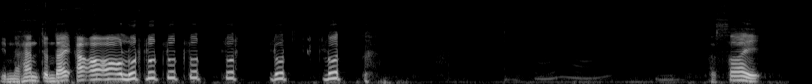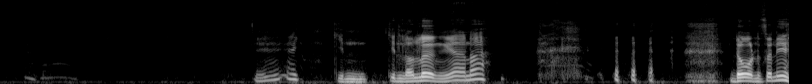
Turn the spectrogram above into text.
กินอาหารจนได้ เอาเอาเอาลุดลุดลุดลุดลุดลุดลุดสร้อยเอ๊ะกินกินแล้วเลิกอย่างเงี้ยเนาะโดนซะนี่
